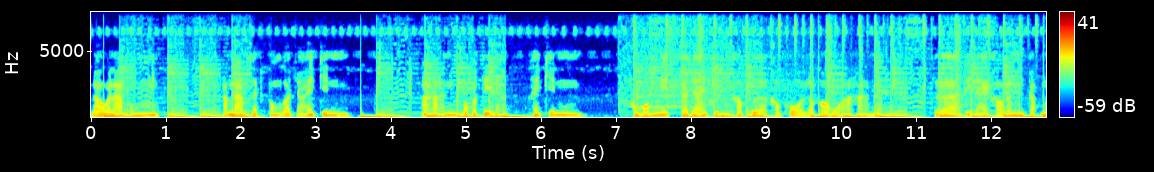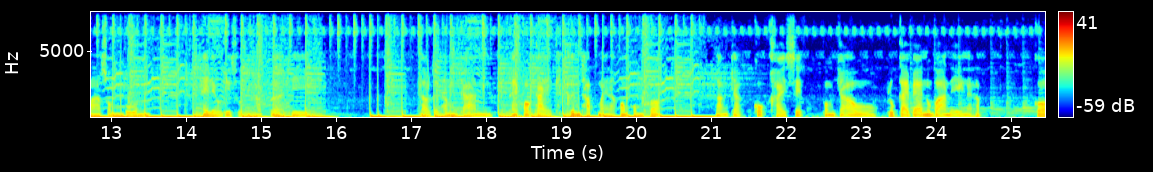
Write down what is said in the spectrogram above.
แล้วเวลาผมอาบน้ำเสร็จผมก็จะให้กินอาหารปกตินะครับ ให้กิน ของผมนี่ก็จะให้กินข้าวเปลือกข้าวโพดแล้วก็หัวอาหารนะครับ เพื่อที่จะให้เขานั้นกลับมาสมบูรณ์ให้เร็วที่สุดนะครับ เพื่อที่ เราจะทำการให้พ่อไก่ขึ้นทับใหม่นะของผมก็หลังจากกกไข่เสร็จ ผมจะเอาลูกไก่ไปอนุบาลเองนะครับ ก็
